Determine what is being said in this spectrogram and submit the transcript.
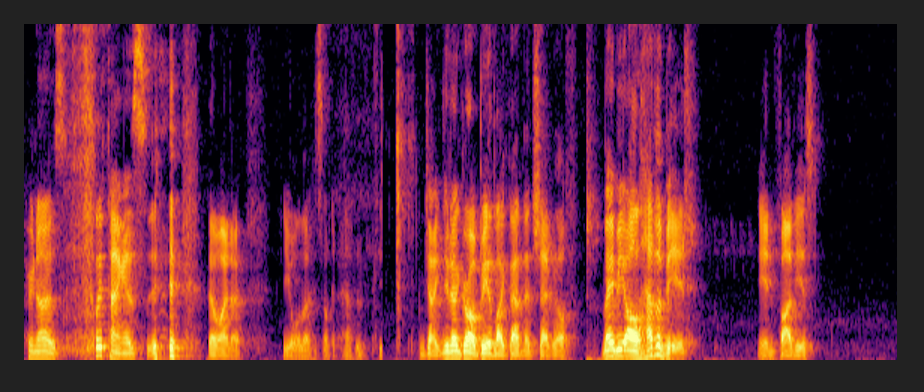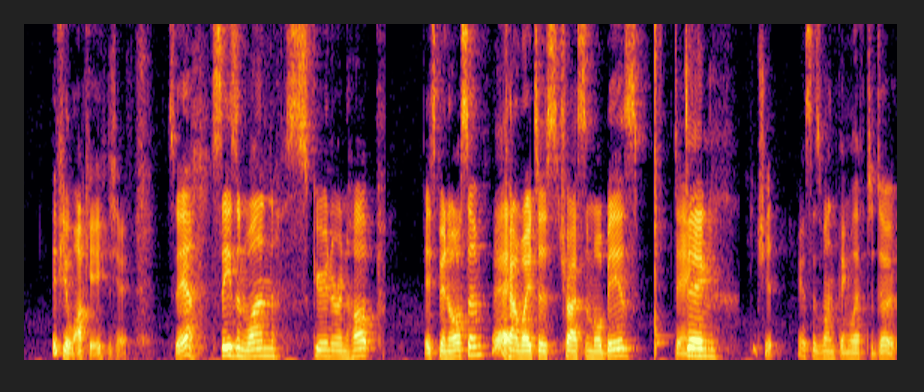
Who knows? Cliffhangers. no, I know. You all know it's not gonna happen. Jake, you don't grow a beard like that and then shave it off. Maybe I'll have a beard in five years. If you're lucky. Yeah. So yeah, season one, Schooner and Hopp. It's been awesome. Yeah. Can't wait to try some more beers. Dang. Ding. Good shit. I guess there's one thing left to do.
